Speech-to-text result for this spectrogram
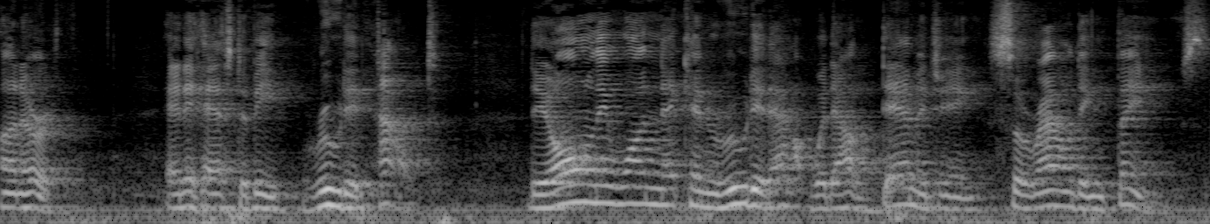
unearthed. And it has to be rooted out. The only one that can root it out without damaging surrounding things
